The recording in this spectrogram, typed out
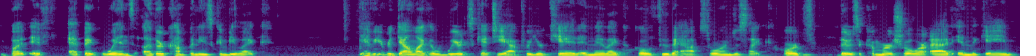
But if Epic wins, other companies can be like, "Have you ever done like a weird sketchy app for your kid?" And they like go through the App Store and just like, or there's a commercial or ad in the game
